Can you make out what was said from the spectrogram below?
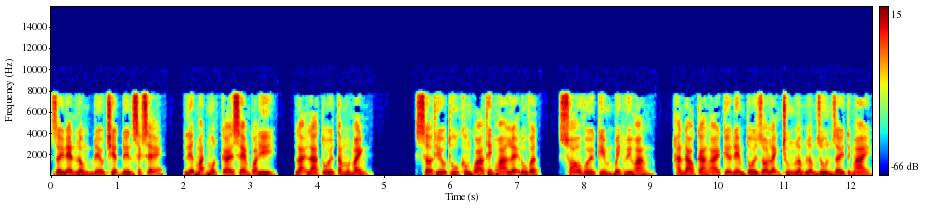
giấy đèn lồng đều triệt đến sạch sẽ, liếc mắt một cái xem qua đi, lại là tối tăm một mảnh. Sở thiếu thu không quá thích hoa lệ đồ vật, so với kim bích huy hoàng, hắn đảo càng ái kia đêm tối gió lạnh trung lấm lấm run rẩy tịch mai.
